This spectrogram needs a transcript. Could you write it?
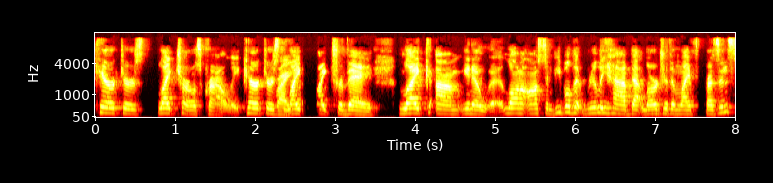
characters like Charles Crowley, characters Right. like Mike Trevay, like um, you know, Lana Austin, people that really have that larger than life presence.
